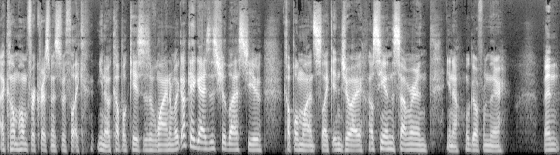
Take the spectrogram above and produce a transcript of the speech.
I come home for Christmas with like, you know, a couple cases of wine. I'm like, okay, guys, this should last you a couple months. Like, enjoy. I'll see you in the summer and, you know, we'll go from there. And,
